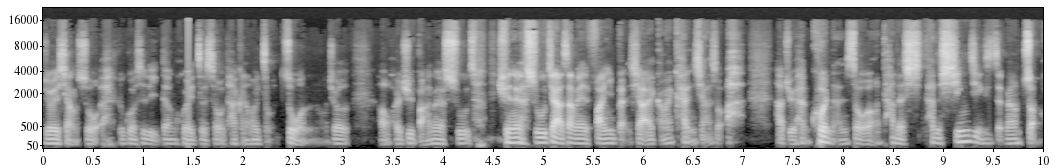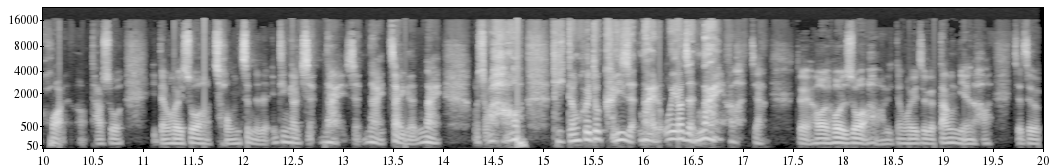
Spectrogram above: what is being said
我就会想说，哎，如果是李登辉，这时候他可能会怎么做呢？我就好回去把那个书 去那个书架上面翻一本下来，赶快看一下，说啊，他觉得很困难的时候，他的他的心境是怎么样转换啊？他说李登辉说，从政的人一定要忍耐，忍耐再忍耐。我说好，李登辉都可以忍耐了，我也要忍耐啊！这样对，或或者说好，李登辉这个当年哈，在这个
